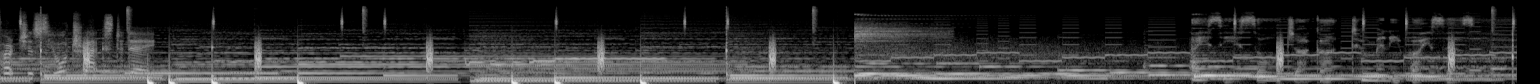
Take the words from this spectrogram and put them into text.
purchase your tracks today. jack got too many vices.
